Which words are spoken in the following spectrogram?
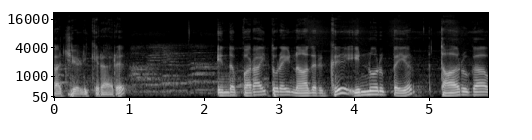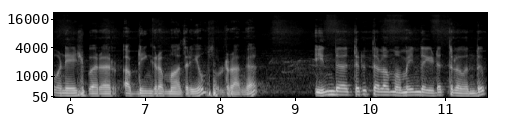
காட்சியளிக்கிறார். இந்த பராய்த்துறை நாதருக்கு இன்னொரு பெயர் தாருகாவனேஸ்வரர் அப்படிங்கிற மாதிரியும் சொல்கிறாங்க இந்த திருத்தலம் அமைந்த இடத்துல வந்து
